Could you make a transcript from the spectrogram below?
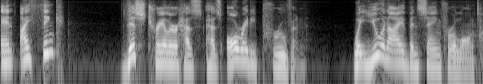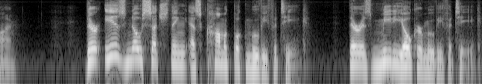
and I think this trailer has has already proven what you and I have been saying for a long time. There is no such thing as comic book movie fatigue. There is mediocre movie fatigue.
